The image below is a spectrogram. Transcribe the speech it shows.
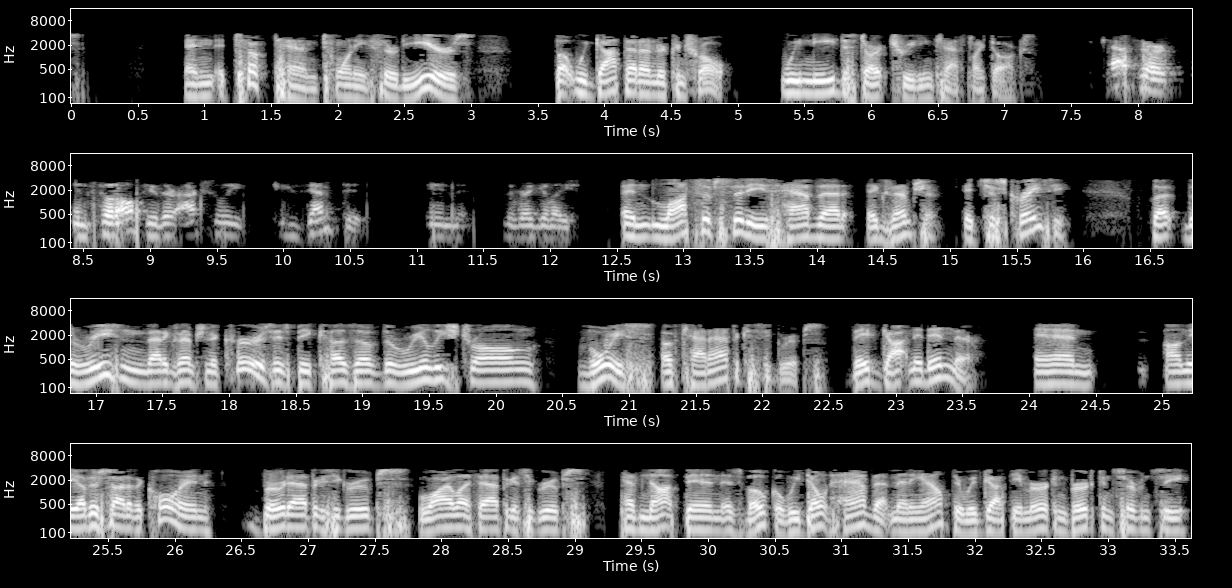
And it took 10, 20, 30 years, but we got that under control. We need to start treating cats like dogs. Cats are in Philadelphia, they're actually exempted in the regulation. And lots of cities have that exemption. It's just crazy. But the reason that exemption occurs is because of the really strong voice of cat advocacy groups. They've gotten it in there. And on the other side of the coin, bird advocacy groups, wildlife advocacy groups have not been as vocal. We don't have that many out there. We've got the American Bird Conservancy,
